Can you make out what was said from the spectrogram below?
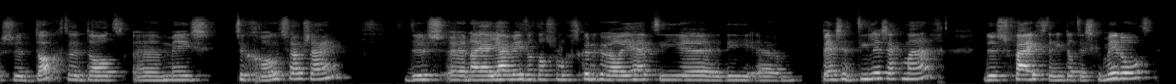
ze, dachten dat uh, Mees te groot zou zijn. Dus, uh, nou ja, jij weet dat als verloskundige wel. Je hebt die, die um, percentielen, zeg maar. Dus 50, dat is gemiddeld.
